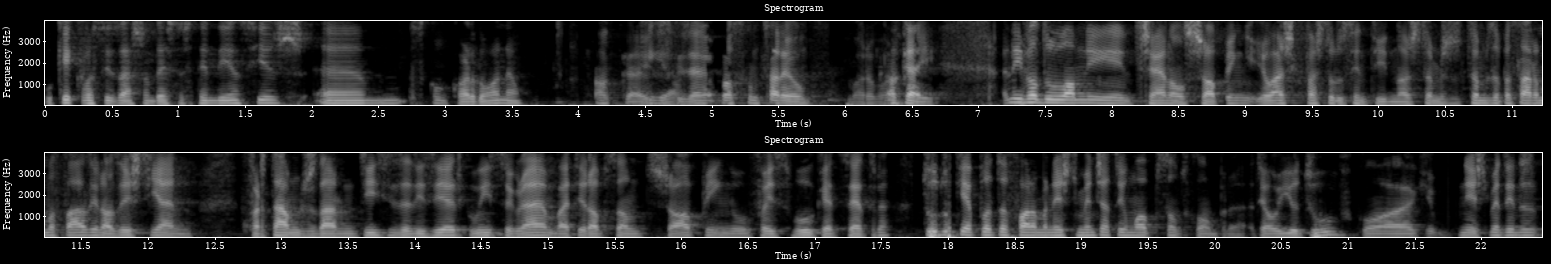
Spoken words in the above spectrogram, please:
O que é que vocês acham destas tendências? Um, se concordam ou não? Ok, se quiserem, posso começar eu. Bora, bora. Ok. A nível do Omni-Channel Shopping, eu acho que faz todo o sentido. Nós estamos, estamos a passar uma fase e nós este ano fartámos de dar notícias a dizer que o Instagram vai ter a opção de shopping, o Facebook, etc. Tudo o que é plataforma neste momento já tem uma opção de compra. Até o YouTube, a, neste momento ainda,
